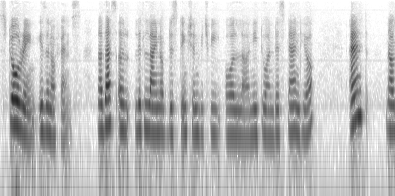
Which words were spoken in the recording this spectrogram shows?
storing is an offense. Now, that is a little line of distinction which we all uh, need to understand here. And now,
